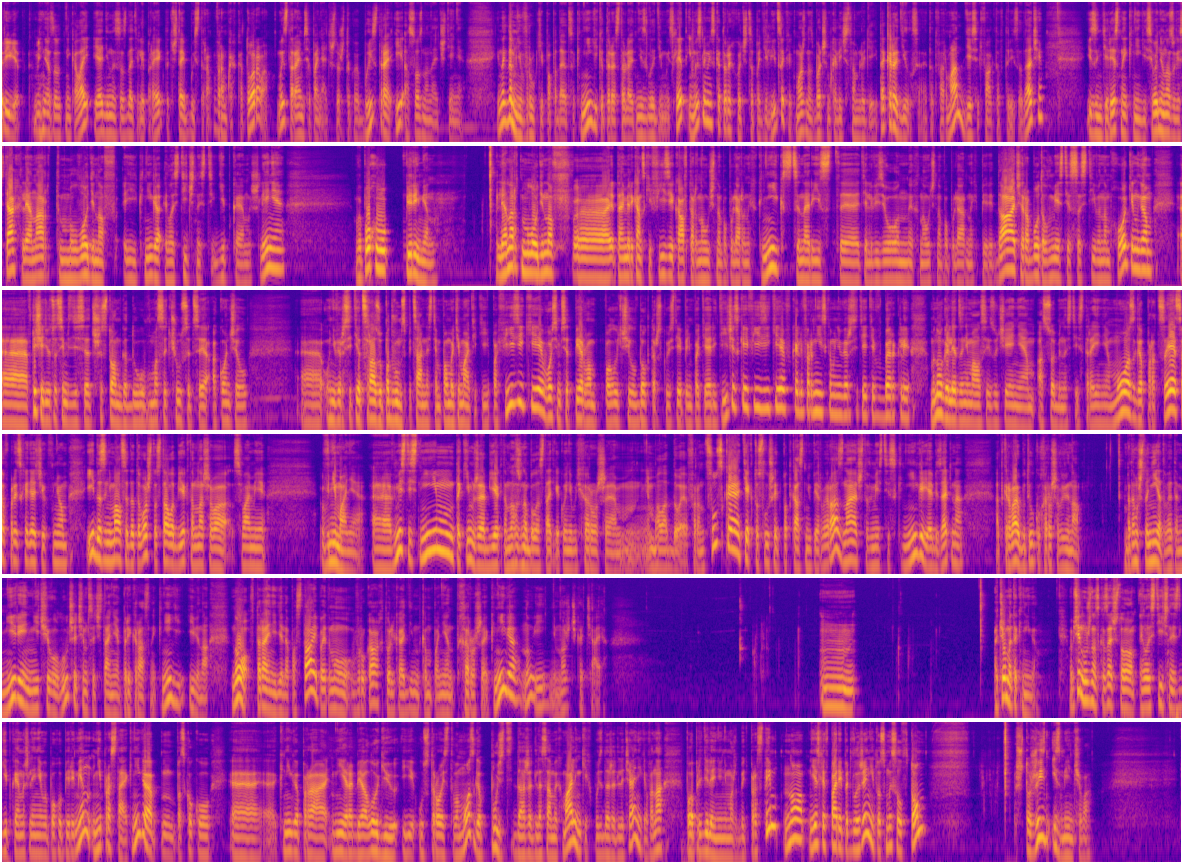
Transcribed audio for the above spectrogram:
Привет, меня зовут Николай, я один из создателей проекта «Читай быстро», в рамках которого мы стараемся понять, что же такое быстрое и осознанное чтение. Иногда мне в руки попадаются книги, которые оставляют неизгладимый след, и мыслями из которых хочется поделиться как можно с большим количеством людей. Так и родился этот формат «10 фактов, 3 задачи» из интересной книги. Сегодня у нас в гостях Леонард Млодинов и книга «Эластичность. Гибкое мышление» в эпоху перемен. Леонард Млодинов э, – это американский физик, автор научно-популярных книг, сценарист э, телевизионных научно-популярных передач, работал вместе со Стивеном Хокингом. Э, в 1976 году в Массачусетсе окончил университет сразу по двум специальностям, по математике и по физике. В 81-м получил докторскую степень по теоретической физике в Калифорнийском университете в Беркли. Много лет занимался изучением особенностей строения мозга, процессов, происходящих в нем, и дозанимался до того, что стал объектом нашего с вами внимания. Э, вместе с ним таким же объектом должно было стать какое-нибудь хорошее молодое французское. Те, кто слушает подкаст не первый раз, знают, что вместе с книгой я обязательно открываю бутылку хорошего вина. Потому что нет в этом мире ничего лучше, чем сочетание прекрасной книги и вина. Но вторая неделя поста, и поэтому в руках только один компонент – хорошая книга, ну и немножечко чая. О чем эта книга? Вообще нужно сказать, что «Эластичность. Гибкое мышление в эпоху перемен» непростая книга, поскольку э, книга про нейробиологию и устройство мозга, пусть даже для самых маленьких, пусть даже для чайников, она по определению не может быть простым, но если в паре предложений, то смысл в том, что жизнь изменчива.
